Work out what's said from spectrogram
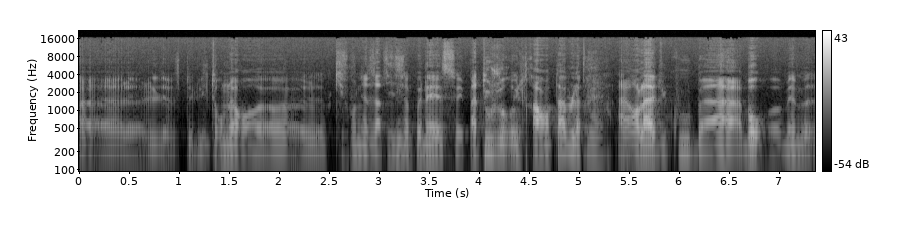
euh, le- les tourneurs euh, qui fournissent des artistes Mm. japonais, c'est pas toujours ultra rentable. Ouais. Alors là, du coup, bah bon, même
